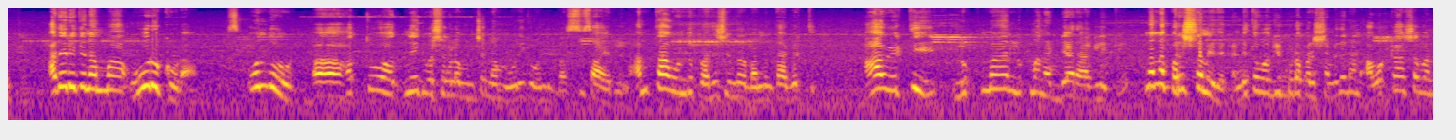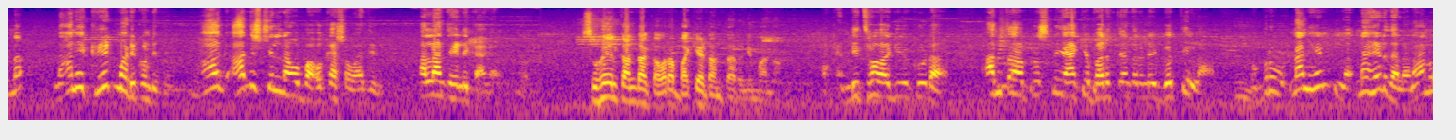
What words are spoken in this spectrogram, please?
ಓಕೆ. ಅದೇ ರೀತಿ ನಮ್ಮ ಊರು ಕೂಡ ಒಂದು ಹತ್ತು ಹದಿನೈದು ವರ್ಷಗಳ ಮುಂಚೆ ನಮ್ಮ ಊರಿಗೆ ಒಂದು ಬಸ್ ಸಹ ಇರಲಿಲ್ಲ. ಅಂತ ಒಂದು ಪ್ರದೇಶದಿಂದ ಬಂದಂತಹ ವ್ಯಕ್ತಿ. ಆ ವ್ಯಕ್ತಿ ಲುಕ್ಮಾನ್ ಲುಕ್ಮಾನ್ ಅಡ್ಯಾರ್ ಆಗಲಿಕ್ಕೆ ನನ್ನ ಪರಿಶ್ರಮ ಇದೆ. ಖಂಡಿತವಾಗಿ ಕೂಡ ಪರಿಶ್ರಮ ಇದೆ. ನಾನು ಅವಕಾಶವನ್ನ ನಾನೇ ಕ್ರಿಯೇಟ್ ಮಾಡಿಕೊಂಡಿದ್ದೇನೆ. ಆಗ ಆ ದೃಷ್ಟಿಯಲ್ಲಿ ನಾವೊಬ್ಬ ಅವಕಾಶವಾದಿನಿ. ಅಲ್ಲ ಅಂತ ಹೇಳಲಿಕ್ಕಾಗಲ್ಲ. ಸುಹೇಲ್ ಕಂದಾಕ್ ಅವರ ಬಕೆಟ್ ಅಂತಾರೆ ನಿಮ್ಮನ್ನು. ಖಂಡಿತವಾಗಿಯೂ ಕೂಡ ಅಂತ ಪ್ರಶ್ನೆ ಯಾಕೆ ಬರುತ್ತೆ ಅಂತ ನನಗೆ ಗೊತ್ತಿಲ್ಲ. ಒಬ್ಬರು ಒಬ್ರು ನಾನು ಹೇಳಿಲ್ಲ ನಾನು ಹೇಳಿದಲ್ಲ ನಾನು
